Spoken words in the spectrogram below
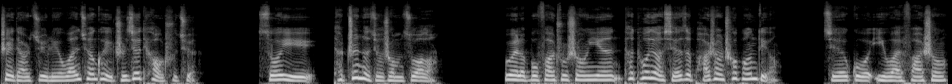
这点距离完全可以直接跳出去。所以他真的就这么做了。为了不发出声音，他脱掉鞋子爬上车棚顶，结果意外发生。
